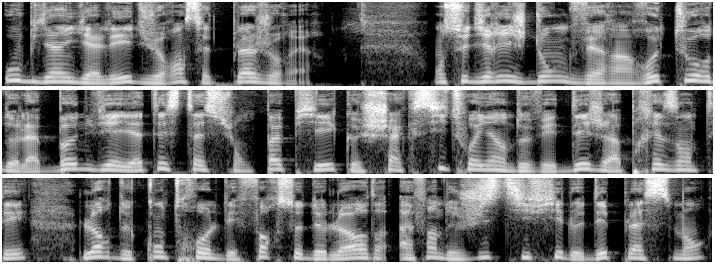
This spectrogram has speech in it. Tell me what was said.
ou bien y aller durant cette plage horaire. On se dirige donc vers un retour de la bonne vieille attestation papier que chaque citoyen devait déjà présenter lors de contrôle des forces de l'ordre afin de justifier le déplacement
